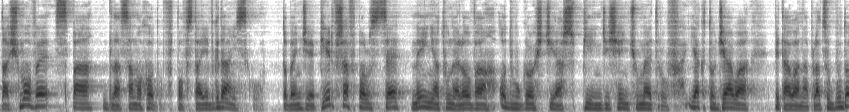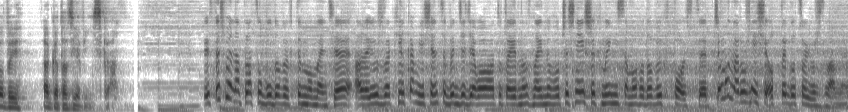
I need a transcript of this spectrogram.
Taśmowe spa dla samochodów powstaje w Gdańsku. To będzie pierwsza w Polsce myjnia tunelowa o długości aż 50 metrów. Jak to działa? Pytała na placu budowy Agata Zjawińska. Jesteśmy na placu budowy w tym momencie, ale już za kilka miesięcy będzie działała tutaj jedna z najnowocześniejszych myjni samochodowych w Polsce. Czym ona różni się od tego, co już znamy?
